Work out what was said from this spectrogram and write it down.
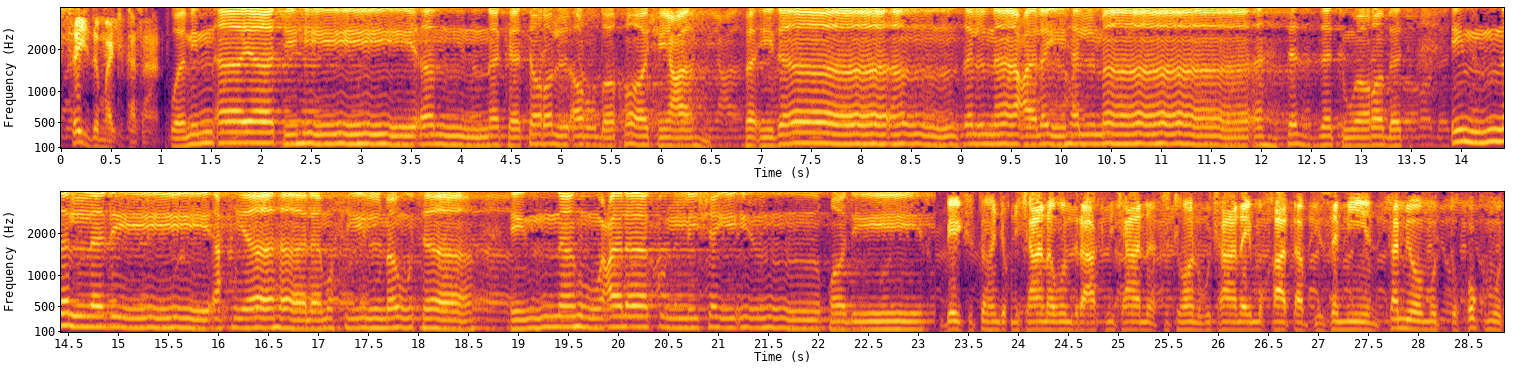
سجد مٹ کھسان ومن آياته أنك ترى الأرض خاشعة فإذا أنزلنا عليها الماء اهتزت وربت إن الذي أحياها لمحيي الموتى. إنه على كل شيء قدير. بیٚیہِ چھُ تہنٛدِ نشانہ ونٛدر اکھ نشانہ وٕچھان اے مخاطب یہِ زٔمیٖن ژمیومُت تہٕ ہوٚکھمُت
